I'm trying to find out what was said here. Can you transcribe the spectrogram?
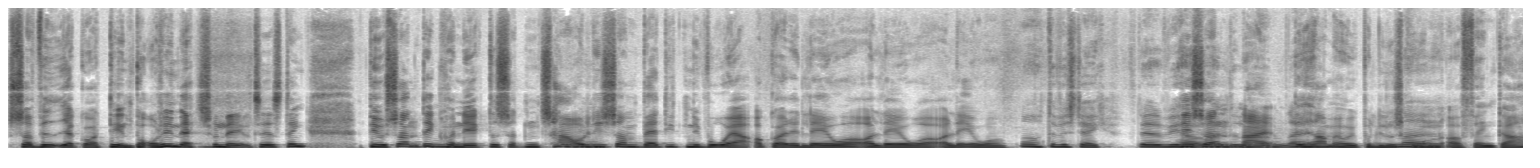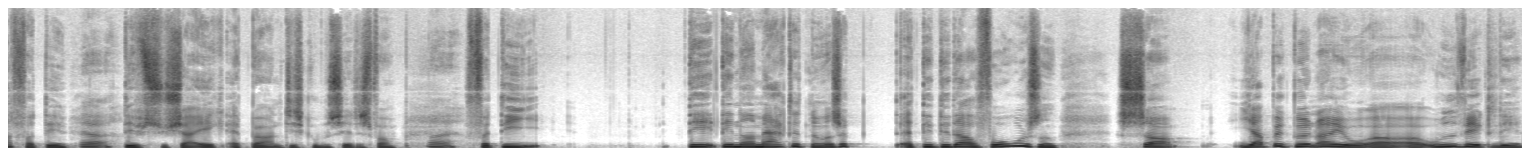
så ved jeg godt, det er en dårlig nationaltest. Ikke? Det er jo sådan, det er mm. connected, så den tager jo mm. ligesom, hvad dit niveau er, og gør det lavere og lavere og lavere. Oh, det vidste jeg ikke. Det, vi det har er sådan, nej, nej, det har man jo ikke på lille skolen, og fangard for det, ja. det synes jeg ikke, at børn de skal udsættes for. Nej. Fordi det, det er noget mærkeligt noget, så at det er det, der er fokuset. Så jeg begynder jo at, at udvikle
